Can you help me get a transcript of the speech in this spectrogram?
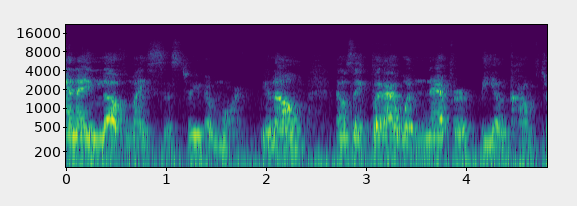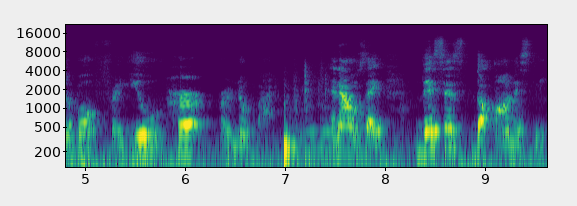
and I love my sister even more. You know." And I was like, "But I would never be uncomfortable for you, her, or nobody." Mhm. And I was like, "This is the honest me."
